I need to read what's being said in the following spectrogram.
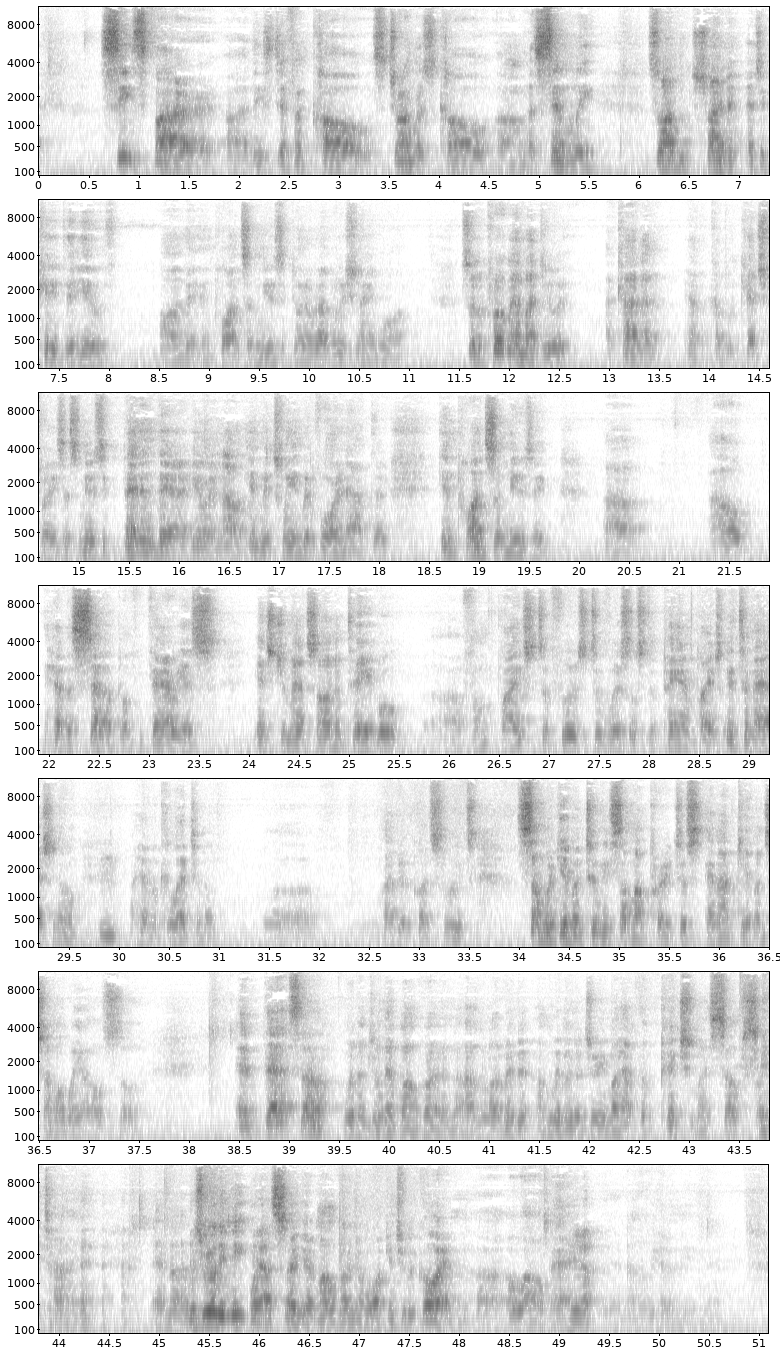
Ceasefire, uh, these different calls, drummers call, um, assembly. So I'm trying to educate the youth on the importance of music during the Revolutionary War. So the program I do, I kind of have a couple of catchphrases: music, then and there, here and now, in between, before and after. The importance of music. Uh, I'll have a setup of various instruments on the table, uh, from fifes to flutes to whistles to panpipes, international. I have a collection of uh, 100 plus flutes. Some were given to me, some I purchased, and I've given some away also. And that's uh, what I'm doing at Mount Vernon. I'm loving it. I'm living a dream. I have to pinch myself sometime. and uh, it was really neat when Yeah. I saw you at Mount Vernon walking through the garden uh, a while back. Yeah. And, uh, we had a meeting there.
